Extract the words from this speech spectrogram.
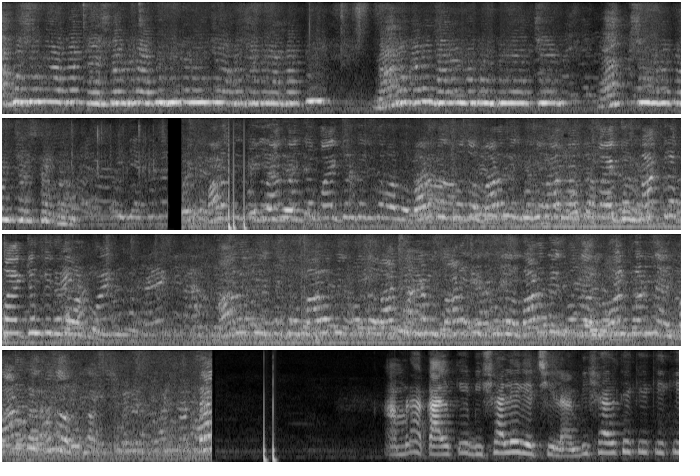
আকর্ষণীয় অফার ক্যাশ কাউন্টার অপোজিটে রয়েছে আকর্ষণীয় অফারটি বারো খানে জলের বোতল পেয়ে যাচ্ছেন একশো উনপঞ্চাশ টাকা কয়েকজনকে দিতে পারব বারো পিস বোতল বারো কয়েকজন, মাত্র কয়েকজনকে দিতে পারব। আমরা কালকে বিশালে গেছিলাম। বিশাল থেকে কি কি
